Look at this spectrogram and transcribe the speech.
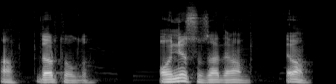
Al. 4 oldu. Oynuyorsunuz ha devam. Devam.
